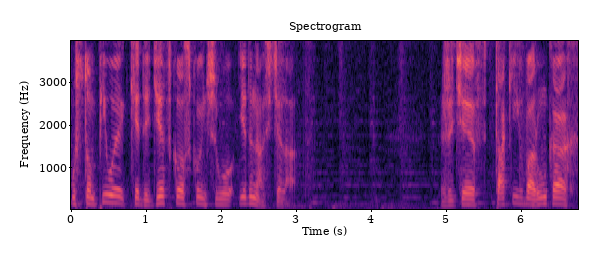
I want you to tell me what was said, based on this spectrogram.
ustąpiły, kiedy dziecko skończyło 11 lat. Życie w takich warunkach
